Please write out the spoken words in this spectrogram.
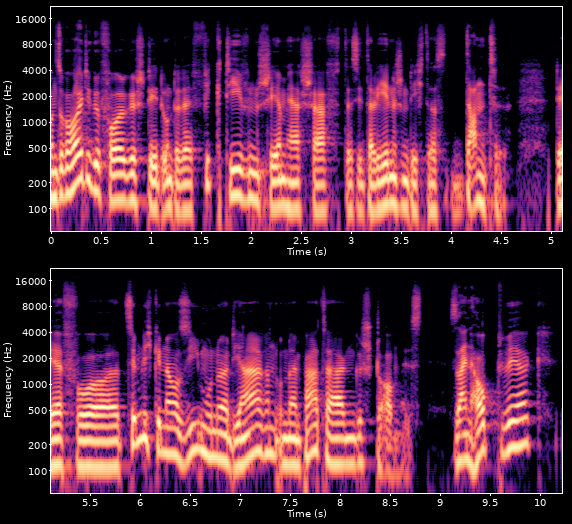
Unsere heutige Folge steht unter der fiktiven Schirmherrschaft des italienischen Dichters Dante, der vor ziemlich genau 700 Jahren und ein paar Tagen gestorben ist. Sein Hauptwerk,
